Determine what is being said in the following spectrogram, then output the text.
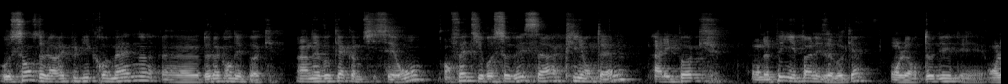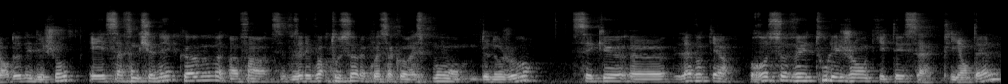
au sens de la République romaine euh, de la Grande Époque. Un avocat comme Cicéron, en fait, il recevait sa clientèle. À l'époque, on ne payait pas les avocats, on leur donnait des, on leur donnait des choses, et ça fonctionnait comme, enfin, vous allez voir tout seul à quoi ça correspond de nos jours c'est que euh, l'avocat recevait tous les gens qui étaient sa clientèle,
